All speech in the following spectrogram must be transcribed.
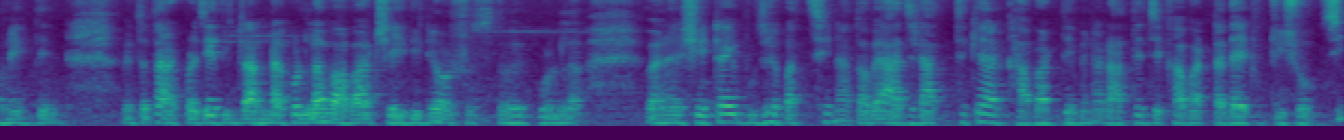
অনেক দিন আমি তো তারপরে যেদিন রান্না করলাম আবার সেই দিনে অসুস্থ হয়ে পড়লাম মানে সেটাই বুঝে পাচ্ছি না। তবে আজ রাত থেকে আর খাবার দেবে না। রাতে যে খাবারটা দেয় রুটি, সবজি,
